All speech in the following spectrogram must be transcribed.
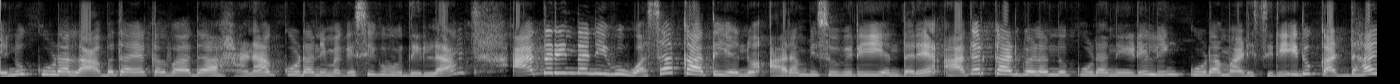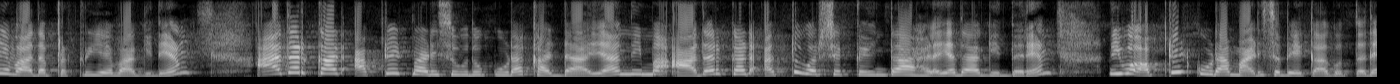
ಏನೂ ಕೂಡ ಲಾಭದಾಯಕವಾದ ಹಣ ಕೂಡ ನಿಮಗೆ ಸಿಗುವುದಿಲ್ಲ. ಆದ್ದರಿಂದ ನೀವು ಹೊಸ ಖಾತೆಯನ್ನು ಆರಂಭಿಸುವಿರಿ ಎಂದರೆ ಆಧಾರ್ ಕಾರ್ಡ್ಗಳನ್ನು ಕೂಡ ನೀಡಿ ಲಿಂಕ್ ಕೂಡ ಮಾಡಿಸಿರಿ. ಇದು ಕಡ್ಡಾಯವಾದ ಪ್ರಕ್ರಿಯೆಯಾಗಿದೆ. ಆಧಾರ್ ಕಾರ್ಡ್ ಅಪ್ಡೇಟ್ ಮಾಡಿಸುವುದು ಕೂಡ ಕಡ್ಡಾಯ. ನಿಮ್ಮ ಆಧಾರ್ ಕಾರ್ಡ್ ಹತ್ತು ವರ್ಷಕ್ಕಿಂತ ಹಳೆಯದಾಗಿದ್ದರೆ ನೀವು ಅಪ್ಡೇಟ್ ಕೂಡ ಮಾಡಿಸಬೇಕಾಗುತ್ತದೆ.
